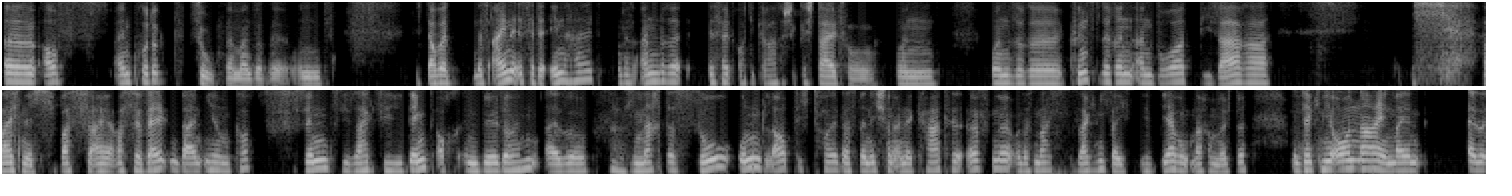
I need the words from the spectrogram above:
äh, auf ein Produkt zu, wenn man so will. Und ich glaube, das eine ist ja der Inhalt und das andere ist halt auch die grafische Gestaltung. Und unsere Künstlerin an Bord, die Sarah, ich weiß nicht, was für, eine, was für Welten da in ihrem Kopf sind. Sie sagt, sie denkt auch in Bildern. Also sie macht das so unglaublich toll, dass wenn ich schon eine Karte öffne, und das sage ich nicht, weil ich Werbung machen möchte, und denke mir, oh nein, mein also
